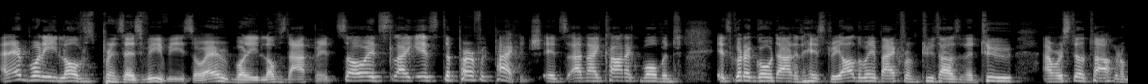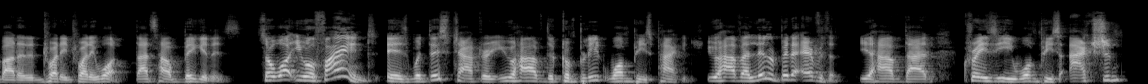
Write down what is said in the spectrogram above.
and everybody loves Princess Vivi, so everybody loves that bit. So it's like, it's the perfect package. It's an iconic moment. It's gonna go down in history all the way back from 2002, and we're still talking about it in 2021. That's how big it is. So what you will find is with this chapter, you have the complete One Piece package. You have a little bit of everything. You have that crazy One Piece action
